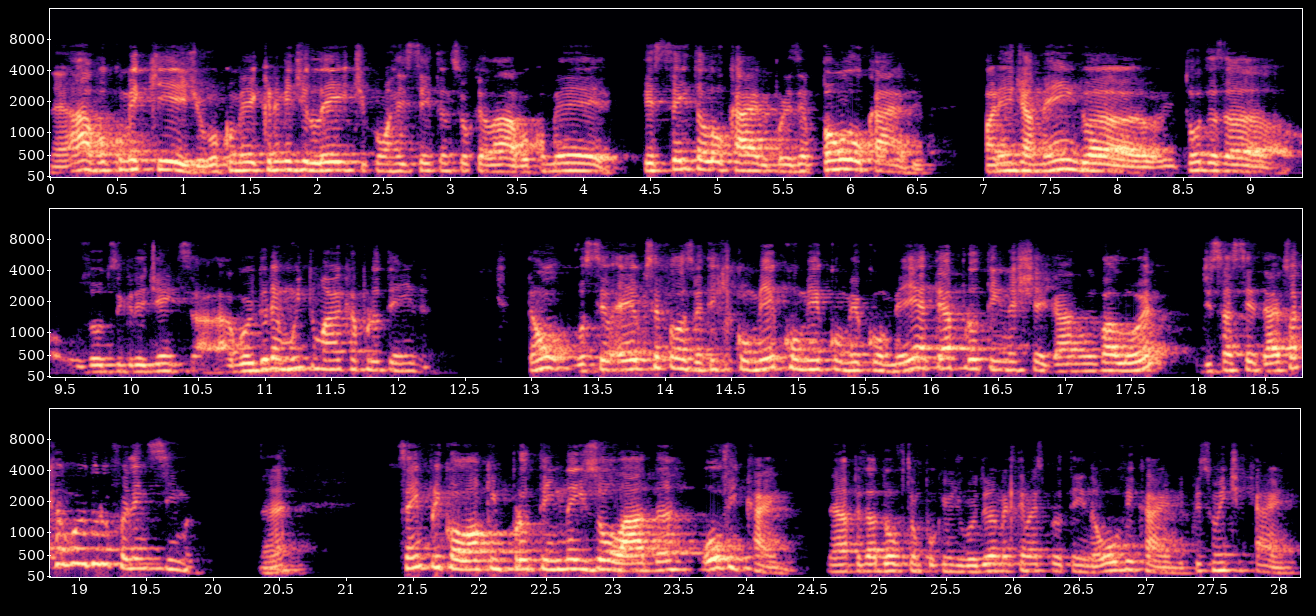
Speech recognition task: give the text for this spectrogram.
Né? Ah, vou comer queijo, vou comer creme de leite com a receita não sei o que lá, vou comer receita low carb, por exemplo, pão low carb, farinha de amêndoa e todos os outros ingredientes. A gordura é muito maior que a proteína. Então, você, é o que você falou, você vai ter que comer, comer, comer, comer até a proteína chegar num valor de saciedade, só que a gordura foi lá em cima, né? Sempre coloquem proteína isolada, e carne. Né? Apesar do ovo ter um pouquinho de gordura, mas ele tem mais proteína, ovo e carne, principalmente carne,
